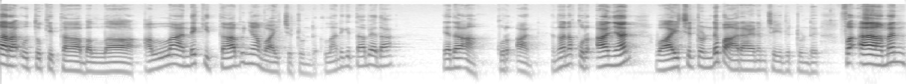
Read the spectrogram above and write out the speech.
കറ ഉത്തു കിതാബ് അള്ളാന്റെ കിതാബ് ഞാൻ വായിച്ചിട്ടുണ്ട്. അള്ളാന്റെ കിതാബ് ഏതാ? ഏതാ? ആ ഖുർആൻ. എന്ന് പറഞ്ഞാൽ ഖുർആൻ ഞാൻ വായിച്ചിട്ടുണ്ട് പാരായണം ചെയ്തിട്ടുണ്ട്. ഫ ആമൻ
